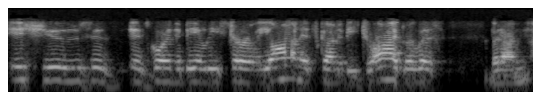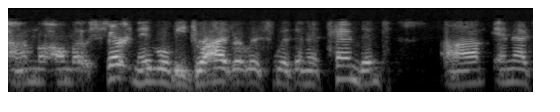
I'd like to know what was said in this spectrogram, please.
issues is is going to be at least early on. It's going to be driverless, but I'm I'm almost certain it will be driverless with an attendant. Um, and that's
